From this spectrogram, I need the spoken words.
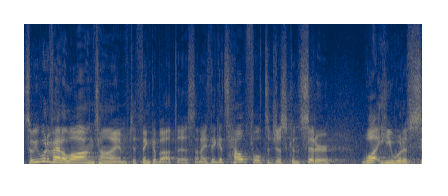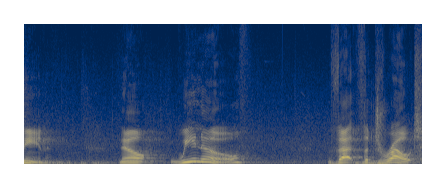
So he would have had a long time to think about this, and I think it's helpful to just consider what he would have seen. Now, we know that the drought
